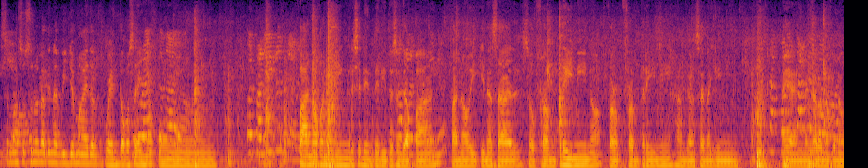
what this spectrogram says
sa mga susunod natin na video mga idol kukwento ko sa inyo kung paano ako naging residente dito sa Japan paano ako ikinasal so from trainee no from from trainee hanggang sa naging ayan nagkaroon ako ng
